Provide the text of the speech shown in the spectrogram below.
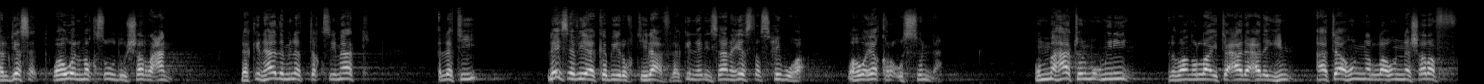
الجسد وهو المقصود شرعا. لكن هذا من التقسيمات التي ليس فيها كبير اختلاف لكن الإنسان يستصحبها وهو يقرأ السنة. أمهات المؤمنين رضوان الله تعالى عليهن آتاهن اللهن شرف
